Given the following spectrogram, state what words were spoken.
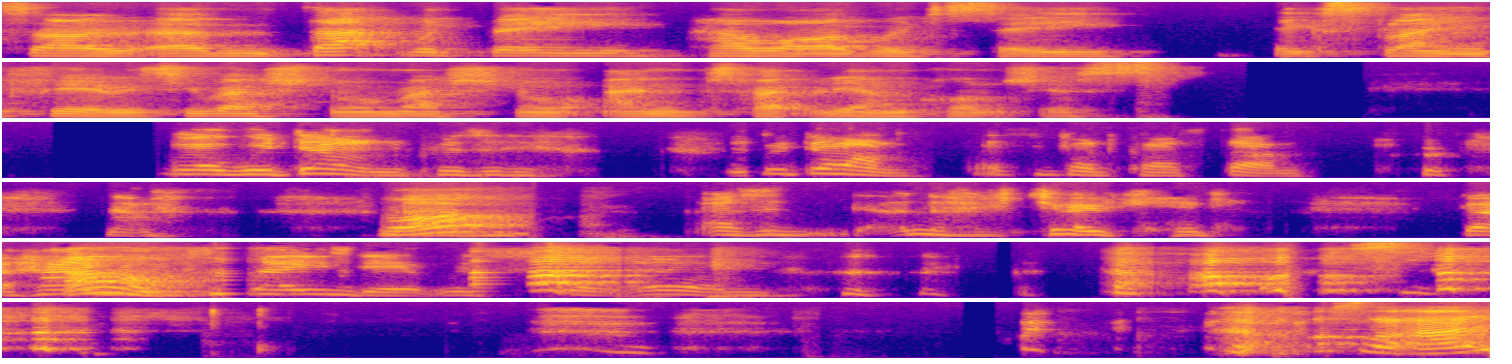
So um, that would be how I would see explain fear as irrational, rational, and totally unconscious. Well, we're done because we're done. That's the podcast done. no. What? Um, I was no, joking. But how oh. you explained it was spot on. I was like, hey,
